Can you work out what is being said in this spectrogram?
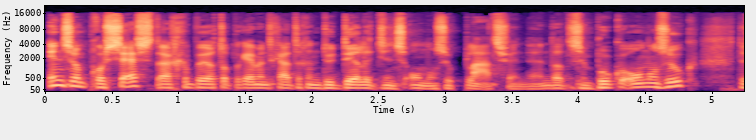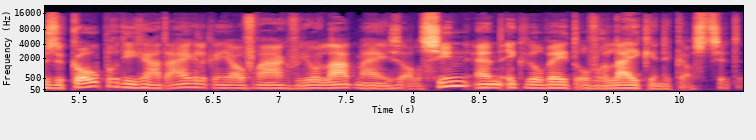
in zo'n proces, daar gebeurt op een gegeven moment, gaat er een due diligence onderzoek plaatsvinden. En dat is een boekenonderzoek. Dus de koper die gaat eigenlijk aan jou vragen van, joh, laat mij eens alles zien en ik wil weten of er lijken in de kast zitten.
